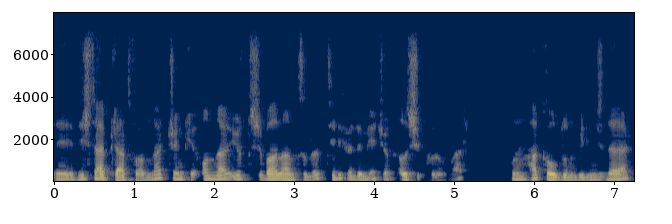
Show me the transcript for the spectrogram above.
e, dijital platformlar. Çünkü onlar yurt dışı bağlantılı telif ödemeye çok alışık kurumlar. Bunun hak olduğunu bilincindeler.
